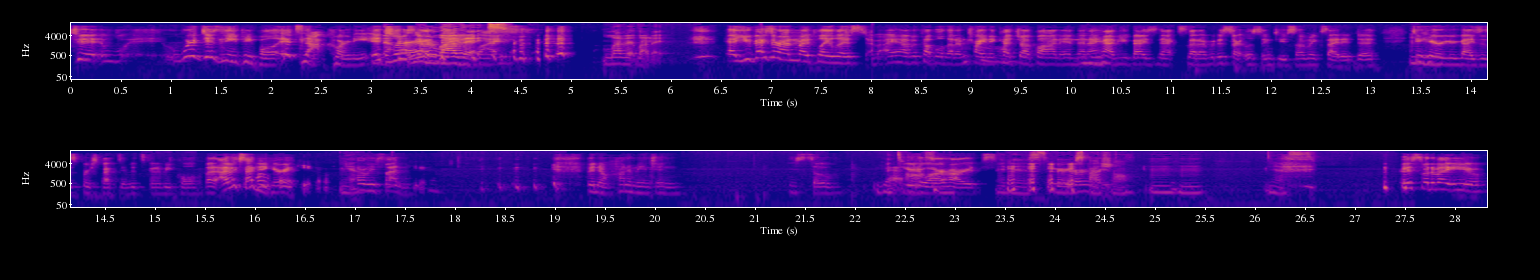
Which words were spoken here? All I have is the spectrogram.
to we're Disney people. It's not corny. It's No, just Right. our love it. life. love it, love it. yeah, you guys are on my playlist. I have a couple that I'm trying to catch up on, and then I Mhm. have you guys next that I'm going to start listening to. So I'm excited to to Mhm. hear your guys' perspective. It's going to be cool. But I'm excited Oh, to hear it. thank it. you. Yeah. That'll be fun. Thank but no, Haunted Mansion is so Yes. dear to our hearts. It is very to our hearts. special. Mm-hmm. Yes. Chris, what about you?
